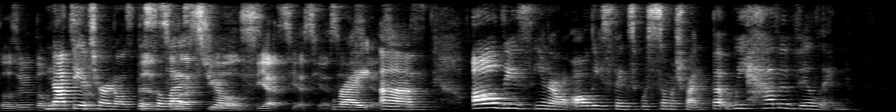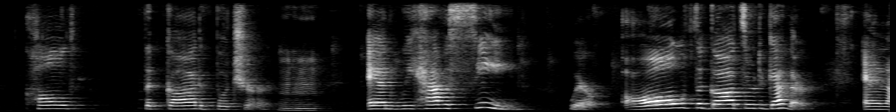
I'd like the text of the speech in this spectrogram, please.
Those are the Not the Eternals, the, Celestials. Yes, yes, yes. yes, Right. yes, yes. um, all these, you know, all these things was so much fun. But we have a villain called the God Butcher. Mm-hmm. And we have a scene where all of the gods are together. And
